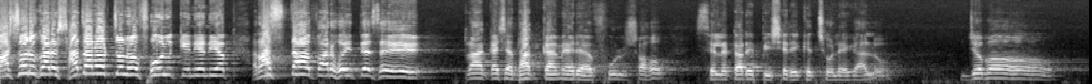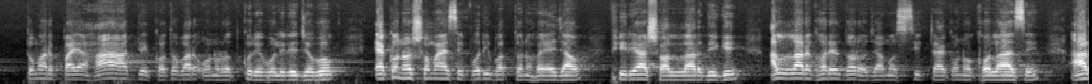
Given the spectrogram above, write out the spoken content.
বাসর ঘরে সাজানোর জন্য ফুল কিনে নিয়ে রাস্তা পার হইতেছে। ট্রাক এসে ধাক্কা মেরে ফুল সহ ছেলেটারে পিষে রেখে চলে গেল। যুবক তোমার পায়ে হাত দিয়ে কতবার অনুরোধ করে বলি রে যুবক, এখনও সময় আছে, পরিবর্তন হয়ে যাও, ফিরে আসো আল্লাহর দিকে। আল্লাহর ঘরের দরজা, মসজিদটা এখনও খোলা আছে। আর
